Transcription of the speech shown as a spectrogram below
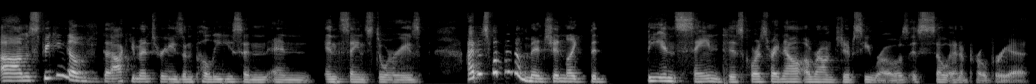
um, speaking of documentaries and police and and insane stories, I just wanted to mention like the the insane discourse right now around Gypsy Rose is so inappropriate.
